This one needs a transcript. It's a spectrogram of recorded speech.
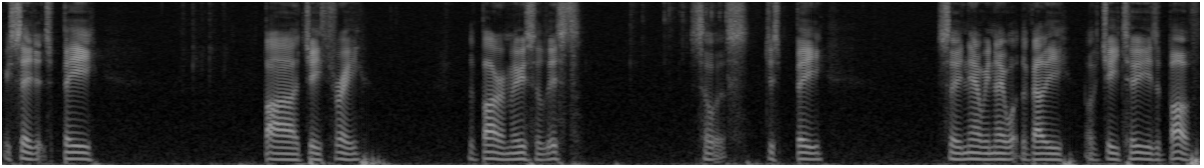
we said it's B bar G3. The bar removes the list, so it's just B. So now we know what the value of G2 is above.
